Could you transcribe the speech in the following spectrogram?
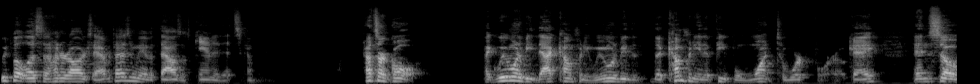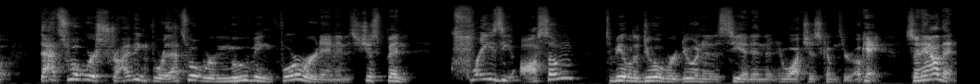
we put less than hundred dollars advertising, we have a thousand candidates come in. That's our goal. Like we want to be that company. We want to be the, the company that people want to work for. Okay, and so that's what we're striving for. That's what we're moving forward in, and it's just been crazy awesome to be able to do what we're doing and to see it and, and watch this come through. Okay, so now then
